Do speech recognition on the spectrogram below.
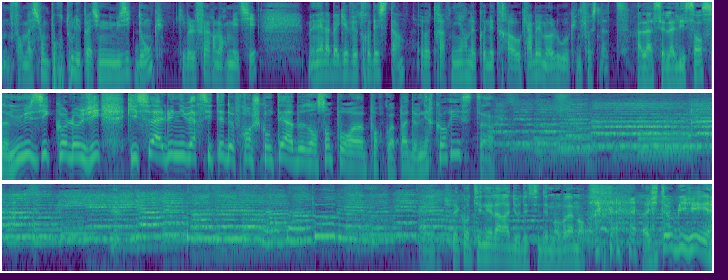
Une formation pour tous les passionnés de musique, donc, qui veulent faire leur métier. Menez à la baguette votre destin, et votre avenir ne connaîtra aucun bémol ou aucune fausse note. Ah là, c'est la licence musicologie qui se fait à l'université de Franche-Comté à Besançon pour euh, pourquoi pas devenir choriste. Je vais continuer la radio, décidément, vraiment. Euh, J'étais obligé.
